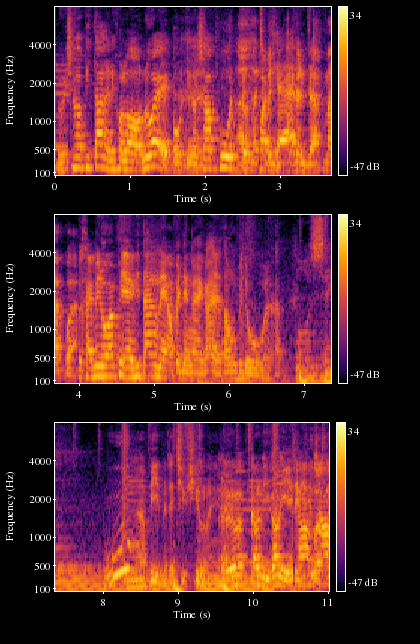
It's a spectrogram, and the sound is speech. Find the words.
หนูชอบพี่ตั้งอันนี้เขาร้องด้วย ปกติเขาชอบพูดเอเป็อนเขาพอจะดเป็นแคสจะต์เป็นแรปมากกว่าใครไม่รู้ว่าเพลงพี่ตั้งแนวเป็นยังไงก็อาจจะต้องไปดูนะครับอู้อ่าบีดมันจะชิวๆหน่อยเออแบบเกาหลีเกาหลีเพลงชอบนี้ชอบ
